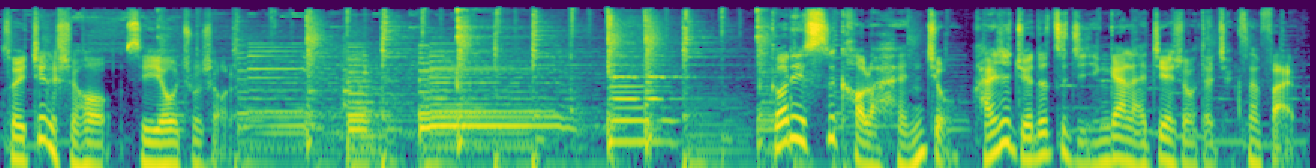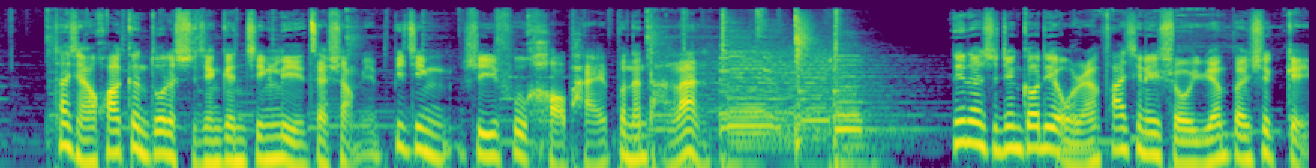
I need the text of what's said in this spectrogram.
所以这个时候 CEO 出手了。高迪思考了很久，还是觉得自己应该来接手 The Jackson Five。他想要花更多的时间跟精力在上面，毕竟是一副好牌，不能打烂。那段时间，高迪偶然发现了一首原本是给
